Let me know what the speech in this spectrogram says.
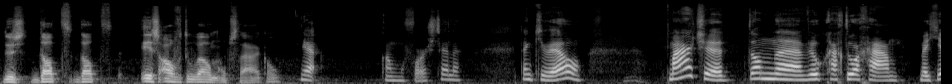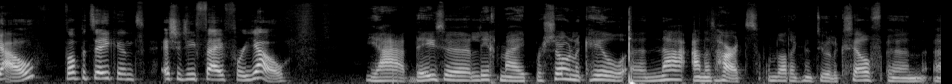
Dus dat, dat is af en toe wel een obstakel. Ja, kan ik me voorstellen. Dankjewel. Maartje, dan wil ik graag doorgaan met jou. Wat betekent SDG 5 voor jou? Ja, deze ligt mij persoonlijk heel uh, na aan het hart. Omdat ik natuurlijk zelf een uh,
